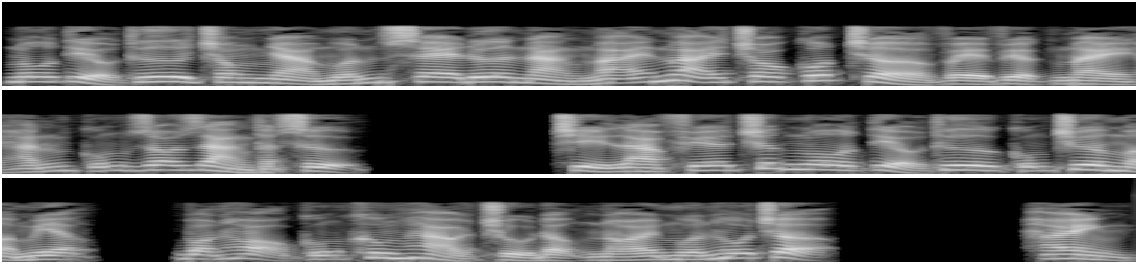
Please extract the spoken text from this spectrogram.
nô tiểu thư trong nhà muốn xe đưa nàng mãi mãi cho cốt trở về việc này hắn cũng rõ ràng thật sự. Chỉ là phía trước nô tiểu thư cũng chưa mở miệng, bọn họ cũng không hảo chủ động nói muốn hỗ trợ. Hành,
